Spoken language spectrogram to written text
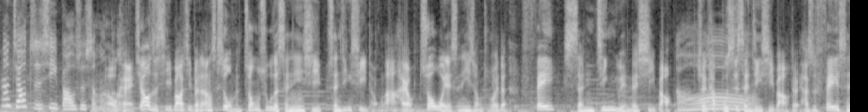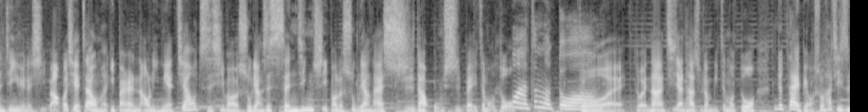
那胶质细胞是什么？OK，胶质细胞基本上是我们中枢的神经系神经系统啦，还有周围的神经系统所谓的非神经元的细胞。哦，所以它不是神经细胞，对，它是非神经元的细胞。而且在我们一般人脑里面，胶质细胞的数量是神经细胞的数量大概十到五十倍这么多。哇，这么多！对对，那既然它的数量比这么多，那就代表说它其实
